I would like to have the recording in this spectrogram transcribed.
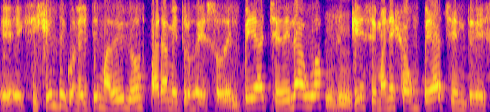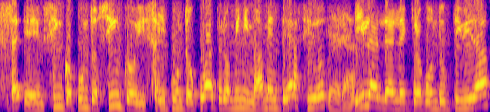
eh, exigente con el tema de los parámetros de eso, del pH del agua, que se maneja un pH entre 5.5 y 6.4 mínimamente ácido, y la, la electroconductividad,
